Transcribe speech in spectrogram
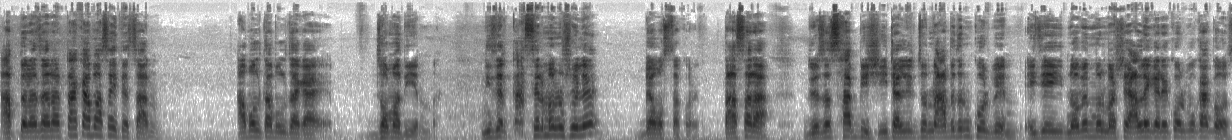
আপনারা যারা টাকা বাঁচাইতে চান আবল তাবল জায়গায় জমা দিয়েন না। নিজের কাছের মানুষ হইলে ব্যবস্থা করেন। তাছাড়া দুই হাজার ছাব্বিশ ইটালির জন্য আবেদন করবেন, এই যে এই নভেম্বর মাসে আলেগারে করব কাগজ,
